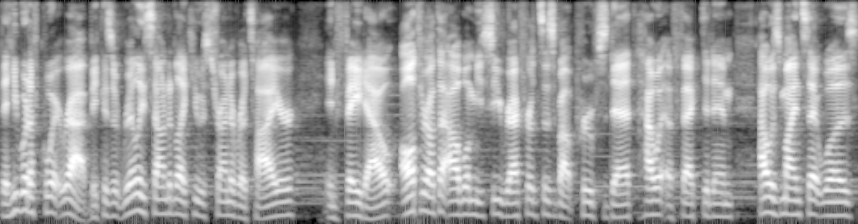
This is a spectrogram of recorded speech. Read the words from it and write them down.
that he would have quit rap because it really sounded like he was trying to retire and fade out. All throughout the album, you see references about Proof's death, how it affected him, how his mindset was.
